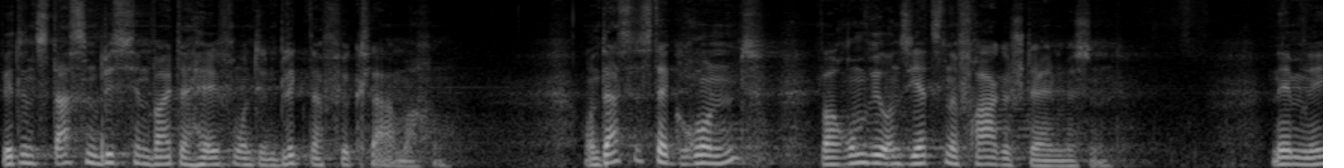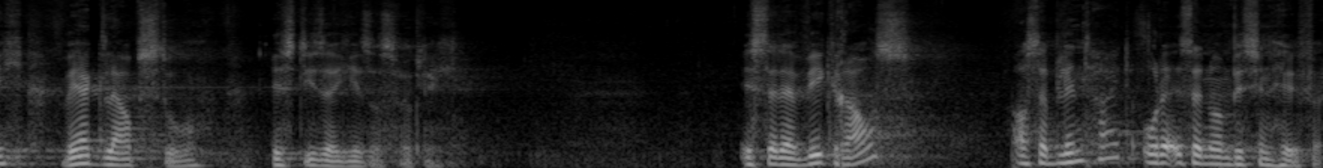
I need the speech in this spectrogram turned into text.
wird uns das ein bisschen weiterhelfen und den Blick dafür klar machen. Und das ist der Grund, warum wir uns jetzt eine Frage stellen müssen. Nämlich, wer glaubst du, ist dieser Jesus wirklich? Ist er der Weg raus aus der Blindheit oder ist er nur ein bisschen Hilfe?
